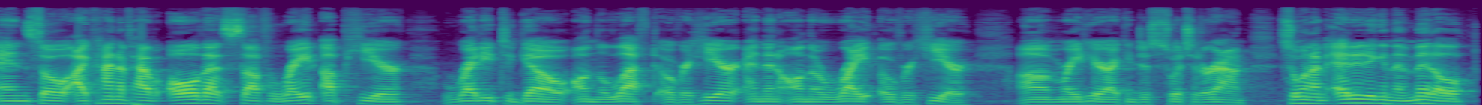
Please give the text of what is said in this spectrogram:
And so I kind of have all that stuff right up here ready to go on the left over here and then on the right over here. Um, right here I can just switch it around. So when I'm editing in the middle,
